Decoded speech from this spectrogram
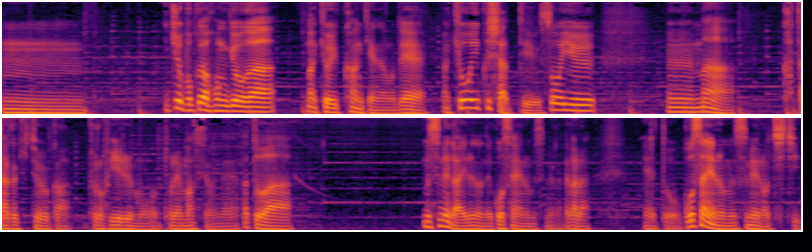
うん。一応僕は本業がまあ、教育関係なので、まあ、教育者っていうそういううんまあ肩書きというかプロフィールも取れますよね。あとは娘がいるので5歳の娘がだから、えーと、5歳の娘の父っ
